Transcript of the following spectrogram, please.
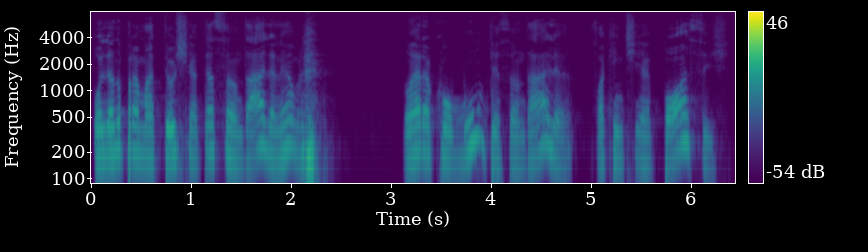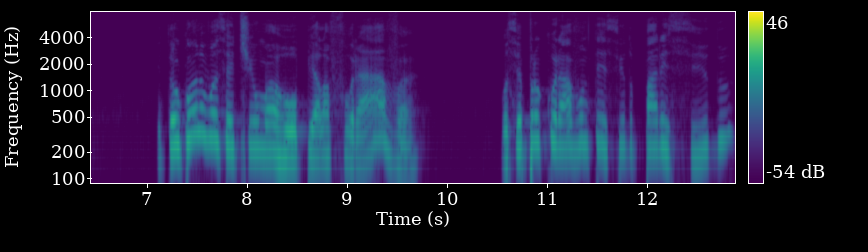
olhando para Mateus, tinha até sandália, lembra? Não era comum ter sandália, só quem tinha posses. Então, quando você tinha uma roupa e ela furava, você procurava um tecido parecido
